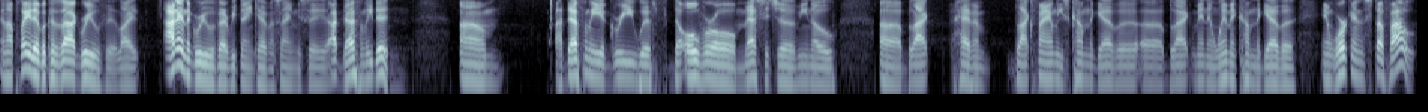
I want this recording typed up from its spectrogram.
And I played it because I agree with it. Like I didn't agree with everything Kevin Samuels said. I definitely didn't. Um, I definitely agree with the overall message of you know, uh, black having black families come together, uh, black men and women come together and working stuff out.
